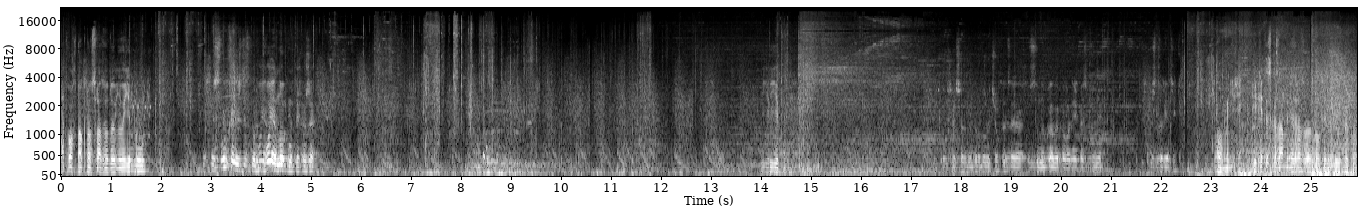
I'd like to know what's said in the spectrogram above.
Я двох нокнув сразу до виїбу. Ну, Ти ж слухаєш дискорд, двоє нокнутих уже. То це сундука випавана якась хуйня. Пістолетик. О, мені. Тільки ти сказав, мені зразу золотий дробовик випав.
